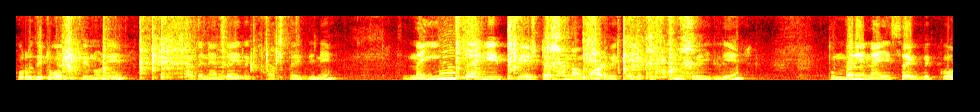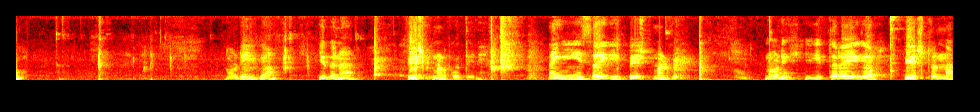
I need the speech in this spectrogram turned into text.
ಹುರಿದಿಟ್ಕೊಂಡಿದ್ದೀವಿ ನೋಡಿ. ಅದನ್ನೆಲ್ಲ ಇದಕ್ಕೆ ಹಾಕ್ತಾ ಇದ್ದೀನಿ. ನೈಸಾಗಿ ಪೇಸ್ಟನ್ನು ನಾವು ಮಾಡಬೇಕಾಗುತ್ತೆ ಸ್ನೇಹಿತರೆ ಇಲ್ಲಿ. ತುಂಬಾ ನೈಸ್ ಆಗಬೇಕು. ನೋಡಿ ಈಗ ಇದನ್ನು ಪೇಸ್ಟ್ ಮಾಡ್ಕೋತೀನಿ. ನೈಸಾಗಿ ಪೇಸ್ಟ್ ಮಾಡಬೇಕು. ನೋಡಿ, ಈ ಥರ ಈಗ ಪೇಸ್ಟನ್ನು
